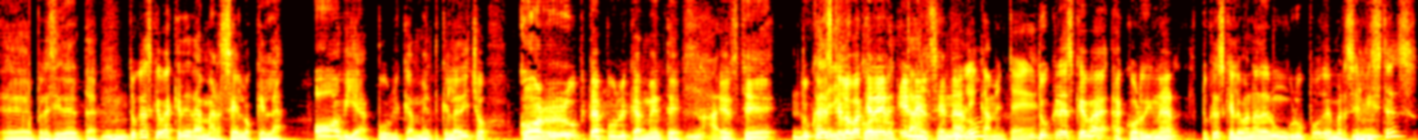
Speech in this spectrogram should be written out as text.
eh, presidenta, Ujú. ¿tú crees que va a querer a Marcelo, que la odia públicamente, que le ha dicho corrupta públicamente? No, este, ¿Tú crees que lo va a querer en el Senado? ¿eh? ¿Tú crees que va a coordinar? ¿Tú crees que le van a dar un grupo de marcelistas?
